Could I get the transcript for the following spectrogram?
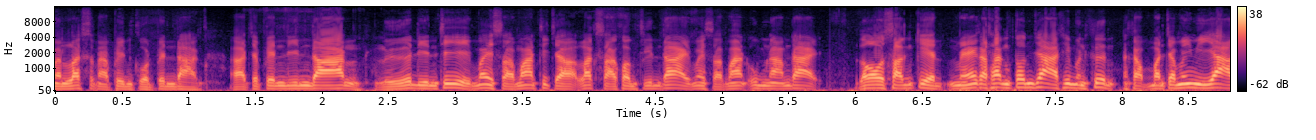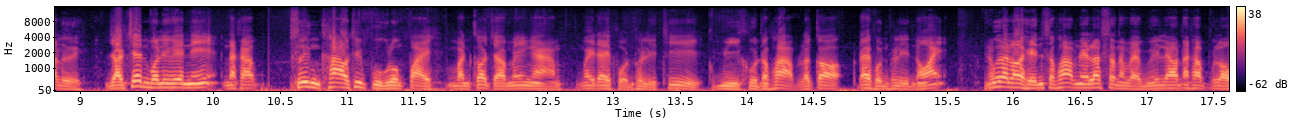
มันลักษณะเป็นกรดเป็นด่าง อาจจะเป็นดินดาน หรือดินที่ไม่สามารถที่จะรักษาความชื้นได้ ไม่สามารถอุ้มน้ำได้ เราสังเกตแม้กระทั่งต้นหญ้าที่มันขึ้นนะครับมันจะไม่มีหญ้าเลย อย่างเช่นบริเวณนี้นะครับซึ่งข้าวที่ปลูกลงไป มันก็จะไม่งามไม่ได้ผลผลิตที่มีคุณภาพ แล้วก็ได้ผลผลิตน้อย เมื่อเราเห็นสภาพในลักษณะแบบนี้แล้วนะครับ เรา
